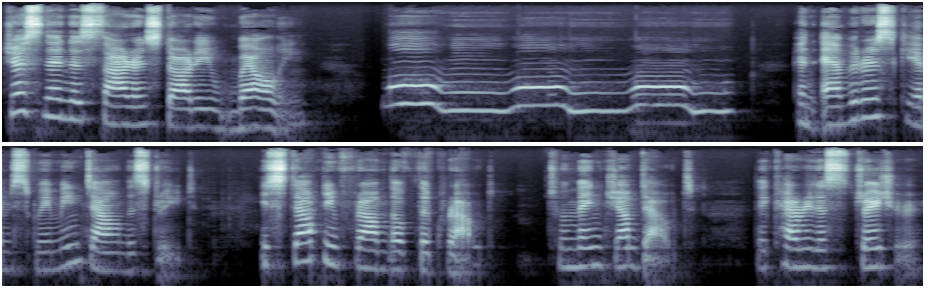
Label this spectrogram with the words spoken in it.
Just then the siren started wailing. Woo, woo, woo, woo. An ambulance came screaming down the street. It stopped in front of the crowd. Two men jumped out. They carried a stretcher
